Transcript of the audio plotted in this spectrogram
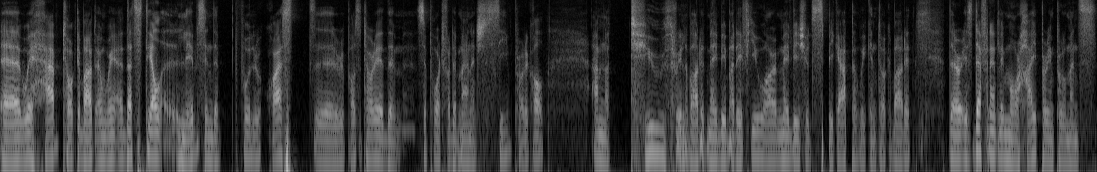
Uh, we have talked about and we, that still lives in the pull request uh, repository, the support for the ManageSieve protocol. I'm not too thrilled about it maybe, but if you are, maybe you should speak up and we can talk about it. There is definitely more hyper improvements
